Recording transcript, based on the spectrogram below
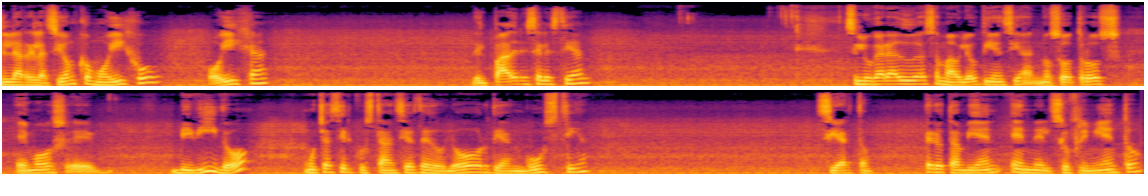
de la relación como hijo o hija del Padre Celestial? Sin lugar a dudas, amable audiencia, nosotros hemos eh, vivido muchas circunstancias de dolor, de angustia, cierto, pero también en el sufrimiento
